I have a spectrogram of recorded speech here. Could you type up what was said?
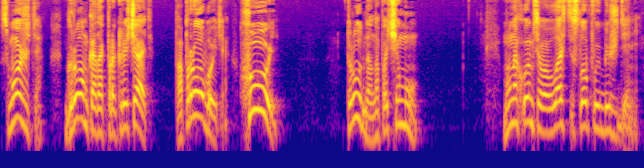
сможете? Громко так прокричать. Попробуйте. Хуй! Трудно, но почему? Мы находимся во власти слов и убеждений.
